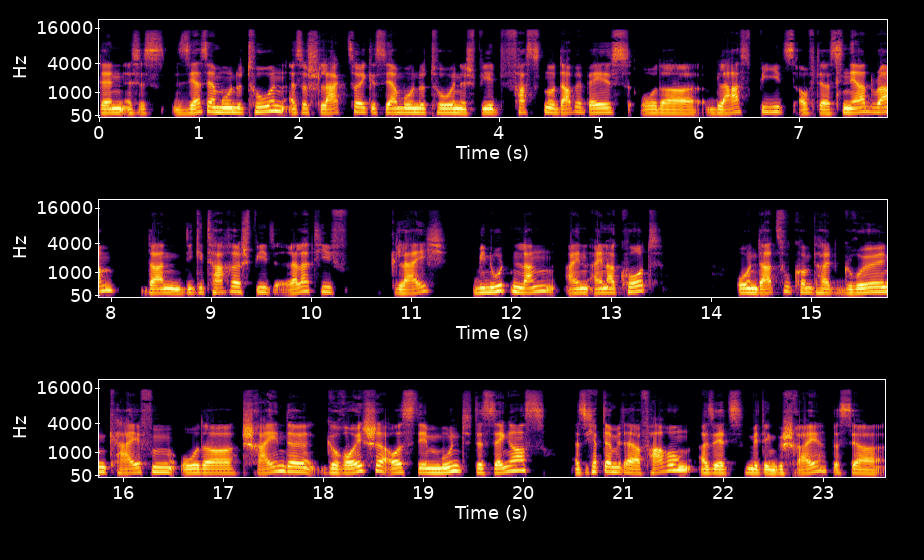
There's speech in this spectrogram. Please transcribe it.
denn es ist sehr, sehr monoton. Also Schlagzeug ist sehr monoton. Es spielt fast nur Double Bass oder Blast Beats auf der Snare Drum. Dann die Gitarre spielt relativ gleich, minutenlang ein, ein Akkord. Und dazu kommt halt Grölen, Keifen oder schreiende Geräusche aus dem Mund des Sängers. Also ich habe da mit der Erfahrung, also jetzt mit dem Geschrei, das ist ja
